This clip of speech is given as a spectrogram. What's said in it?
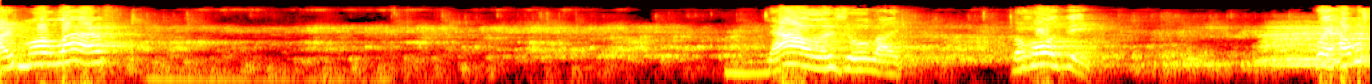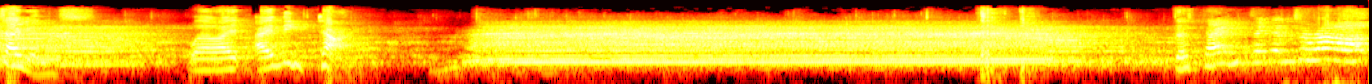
Five more left. Now let's do like the whole thing. Wait, how many seconds? Well, I, I think time. The ten seconds are up.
